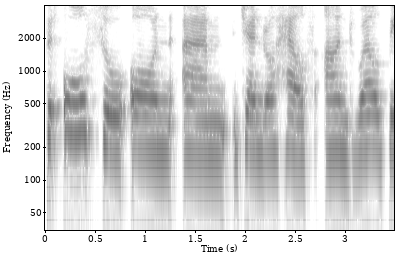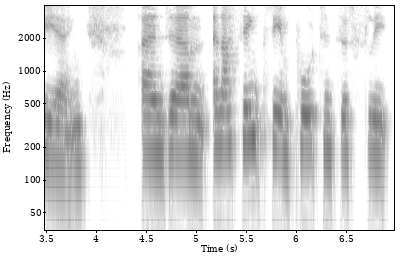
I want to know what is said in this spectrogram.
but also on um, general health and well being. And, um, and I think the importance of sleep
